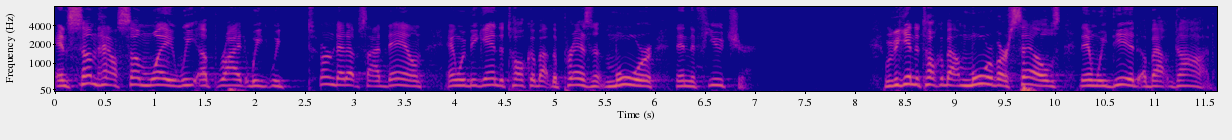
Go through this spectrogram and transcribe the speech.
And somehow, some way, we upright, we, we turned that upside down and we began to talk about the present more than the future. We began to talk about more of ourselves than we did about God.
